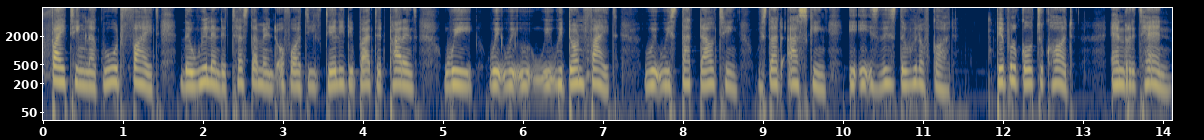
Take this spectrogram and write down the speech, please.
fighting like we would fight the will and the testament of our dearly departed parents, we we, we, we, we don't fight. We, we start doubting. We start asking, is this the will of God? People go to court and return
